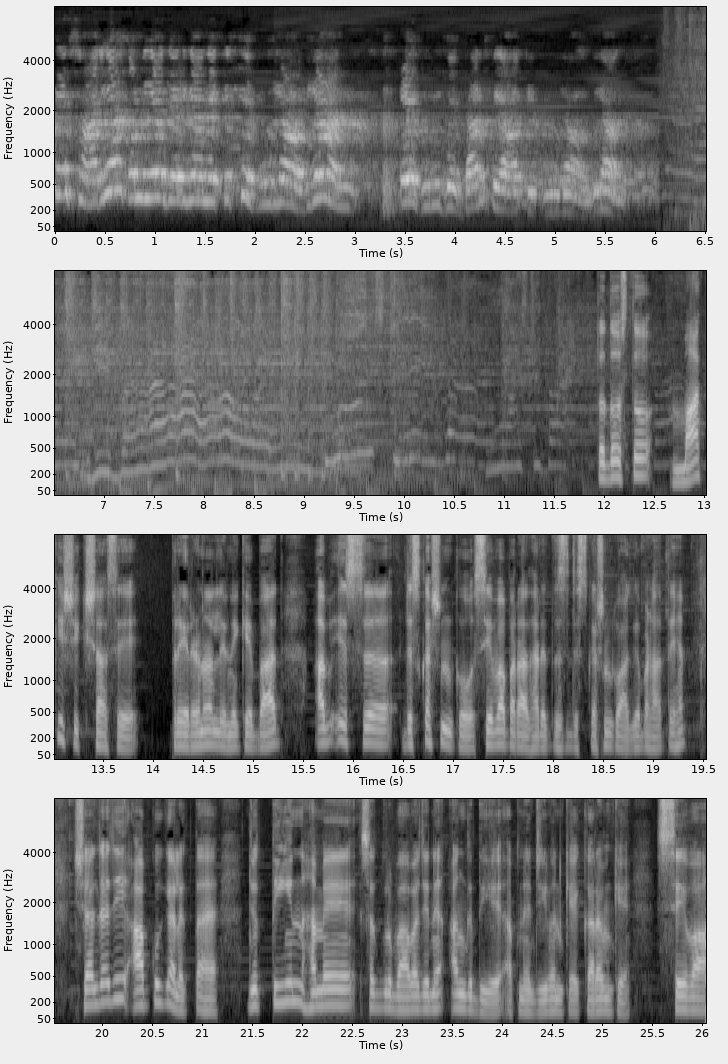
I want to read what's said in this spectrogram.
ਤੇ ਸਾਰੀਆਂ ਕਮੀਆਂ ਜਿਹੜੀਆਂ ਨੇ ਕਿੱਥੇ ਪੂਰੀਆਂ ਹੁੰਦੀਆਂ ਹਨ ਇਹ ਗੁਰੂ ਦੇ ਦਰ ਤੇ ਆ ਕੇ ਪੂਰੀਆਂ ਹੁੰਦੀਆਂ ਹਨ तो दोस्तों माँ की शिक्षा से प्रेरणा लेने के बाद अब इस डिस्कशन को सेवा पर आधारित इस डिस्कशन को आगे बढ़ाते हैं शैलजा जी आपको क्या लगता है जो तीन हमें सदगुरु बाबा जी ने अंग दिए अपने जीवन के कर्म के सेवा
